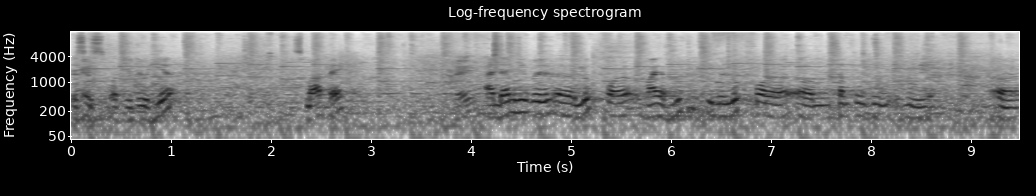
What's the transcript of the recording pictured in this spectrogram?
This is what you do here. Smart bag. And then he will uh, look for, via Bluetooth, he will look for um, something he, he, uh,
